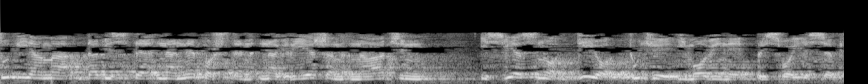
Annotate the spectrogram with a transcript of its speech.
sudijama da biste na nepošten, na griješan način i svjesno dio tuđe imovine prisvojili sebi.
